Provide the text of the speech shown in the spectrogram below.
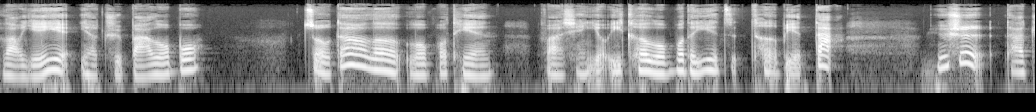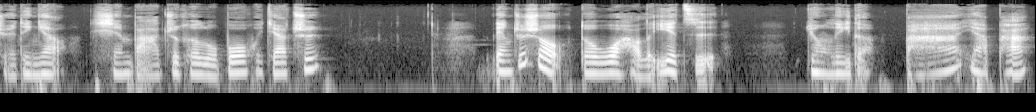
老爷爷要去拔萝卜，走到了萝卜田。发现有一颗萝卜的叶子特别大，于是他决定要先拔这颗萝卜回家吃。两只手都握好了叶子，用力的拔呀拔，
